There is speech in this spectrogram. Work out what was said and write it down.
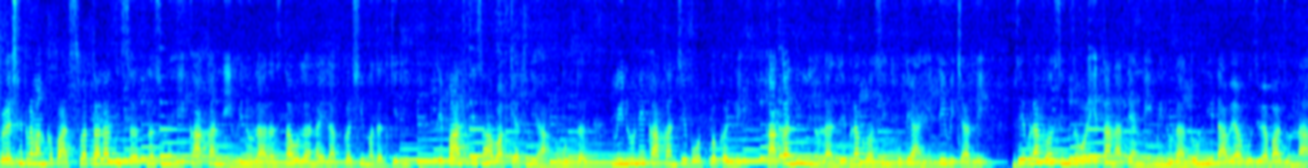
प्रश्न क्रमांक पाच. स्वतःला दिसत नसूनही काकांनी विनूला रस्ता ओलांडायला कशी मदत केली? ते पाच ते सहा वाक्यात लिहा. उत्तर मिनूने काकांचे बोट पकडले. काकांनी मिनूला झेब्रा क्रॉसिंग कुठे आहे ते विचारले. झेब्रा क्रॉसिंग जवळ येताना त्यांनी मिनूला दोन्ही डाव्या उजव्या बाजूंना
